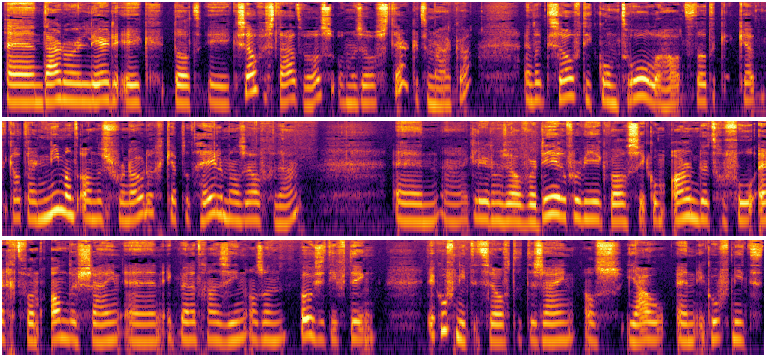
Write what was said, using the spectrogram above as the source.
En daardoor leerde ik dat ik zelf in staat was om mezelf sterker te maken. En dat ik zelf die controle had. Dat ik, ik, heb, ik had daar niemand anders voor nodig. Ik heb dat helemaal zelf gedaan. En uh, ik leerde mezelf waarderen voor wie ik was. Ik omarmde het gevoel echt van anders zijn. En ik ben het gaan zien als een positief ding. Ik hoef niet hetzelfde te zijn als jou. En ik hoef niet.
